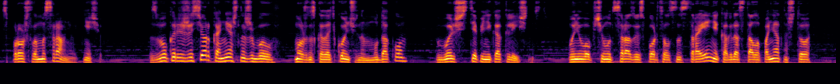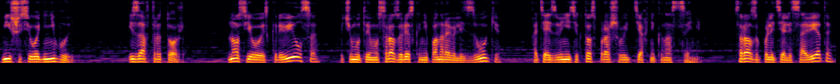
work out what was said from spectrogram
С прошлым и сравнивать нечего. Звукорежиссер, конечно же, был, можно сказать, конченным мудаком, в большей степени как личность. У него почему-то сразу испортилось настроение, когда стало понятно, что Миши сегодня не будет. И завтра тоже. Нос его искривился, почему-то ему сразу резко не понравились звуки. хотя, извините, кто спрашивает техника на сцене. Сразу полетели советы,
